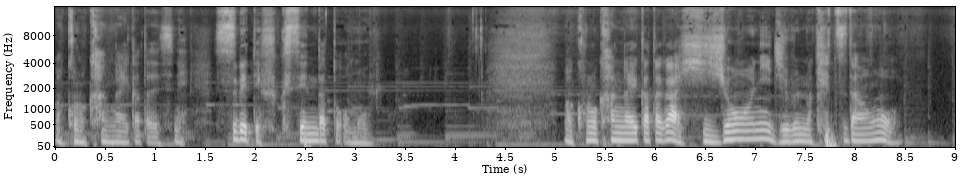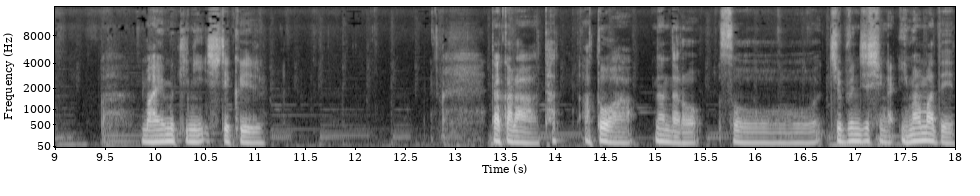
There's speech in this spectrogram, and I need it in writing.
まあ、この考え方ですね全て伏線だと思う、まあ、この考え方が非常に自分の決断を前向きにしてくれるだからあとは何だろうそう自分自身が今まで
